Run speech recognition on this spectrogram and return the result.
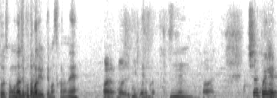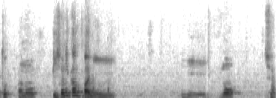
そうですね。同じ言葉で言ってますからね。はい、同じ言葉で書いてますね。うん。はい、ちなみにこれね、とあのビジョニーカンパニーの出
